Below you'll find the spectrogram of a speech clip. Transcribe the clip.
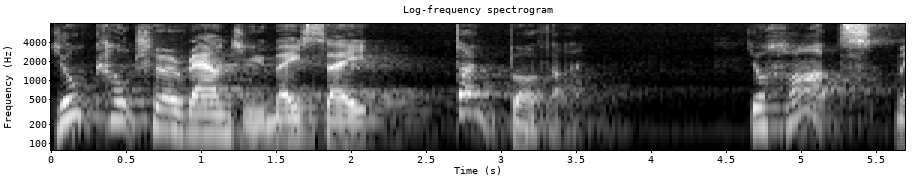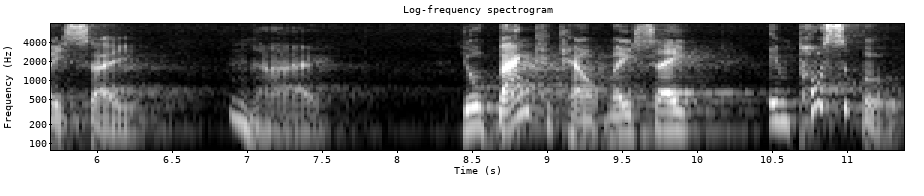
Your culture around you may say, Don't bother. Your hearts may say, No. Your bank account may say, Impossible.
